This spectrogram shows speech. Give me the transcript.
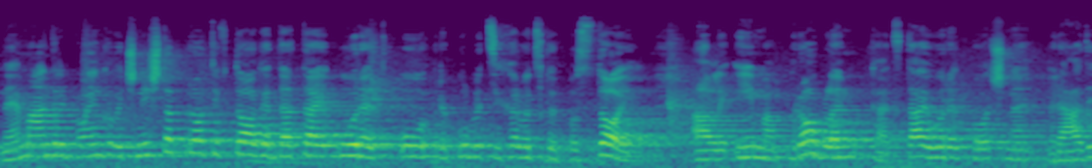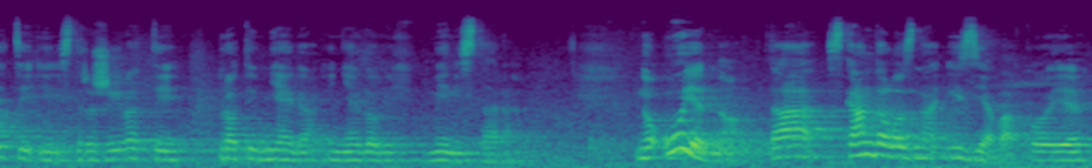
nema Andrej Plenković ništa protiv toga da taj ured u Republici Hrvatskoj postoji, ali ima problem kad taj ured počne raditi i istraživati protiv njega i njegovih ministara. No ujedno, ta skandalozna izjava koju je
